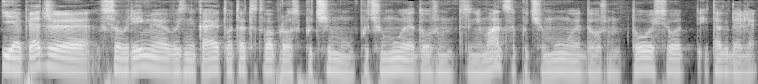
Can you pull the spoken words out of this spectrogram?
И опять же, все время возникает вот этот вопрос, почему? Почему я должен заниматься, почему я должен то, все и так далее.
